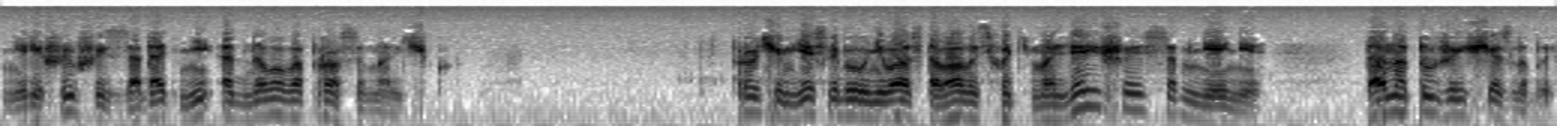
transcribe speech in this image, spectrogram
не решившись задать ни одного вопроса мальчику. Впрочем, если бы у него оставалось хоть малейшее сомнение, то оно тут же исчезло бы.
